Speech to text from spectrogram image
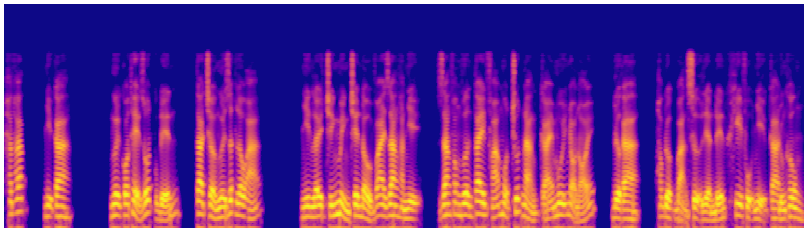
Hắc hắc nhị ca, ngươi có thể rốt cuộc đến, ta chờ ngươi rất lâu á. Nhìn lấy chính mình trên đầu vai giang hàn nhị, giang phong vươn tay phá một chút nàng cái mũi nhỏ nói, được à học được bản sự liền đến khi phụ nhị ca đúng không?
